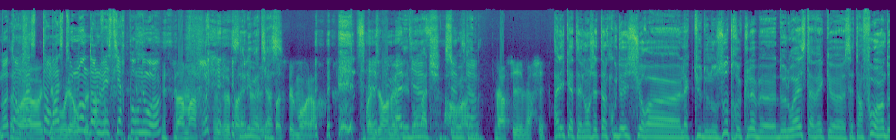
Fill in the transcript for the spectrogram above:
Bon, Ça t'embrasses Ouais, ouais, si t'embrasses vous tout le on monde peut dans le faire ça. vestiaire pour nous. Hein. Ça marche. Je passe, Salut, Mathias. passe le mot alors. Salut, journée. Et bon Mathias. match ce Ciao, week-end. Merci, merci. Allez Catel, on jette un coup d'œil sur euh, l'actu de nos autres clubs euh, de l'Ouest avec euh, cette info hein, de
